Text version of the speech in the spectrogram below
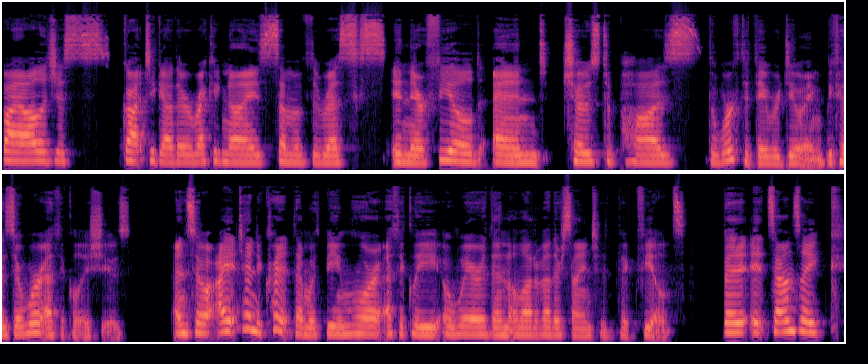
biologists got together, recognized some of the risks in their field, and chose to pause the work that they were doing because there were ethical issues. And so I tend to credit them with being more ethically aware than a lot of other scientific fields. But it sounds like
